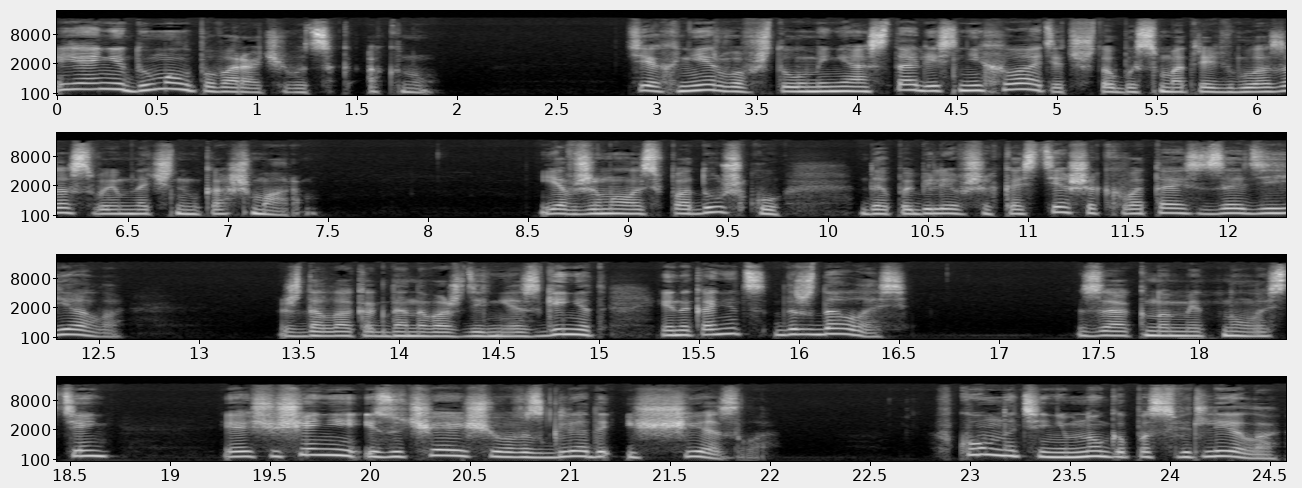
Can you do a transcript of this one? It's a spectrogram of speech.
Я не думала поворачиваться к окну. Тех нервов, что у меня остались, не хватит, чтобы смотреть в глаза своим ночным кошмарам. Я вжималась в подушку, до побелевших костяшек, хватаясь за одеяло. Ждала, когда наваждение сгинет, и, наконец, дождалась. За окном метнулась тень, и ощущение изучающего взгляда исчезло. В комнате немного посветлело,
